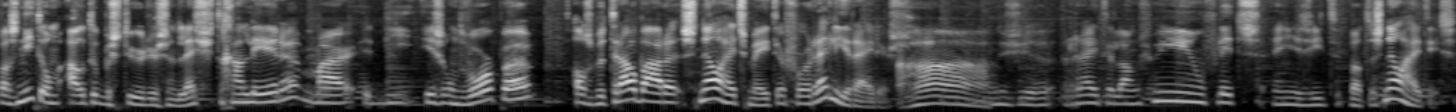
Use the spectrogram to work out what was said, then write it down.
was niet om autobestuurders een lesje te gaan leren, maar die is ontworpen als betrouwbare snelheidsmeter voor rallyrijders. Ah. Dus je rijdt er langs, een flits en je ziet wat de snelheid is.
